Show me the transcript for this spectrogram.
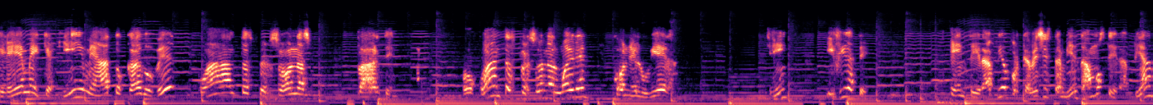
Créeme que aquí me ha tocado ver cuántas personas parten o cuántas personas mueren con el hubiera. ¿Sí? Y fíjate, en terapia, porque a veces también damos terapia,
